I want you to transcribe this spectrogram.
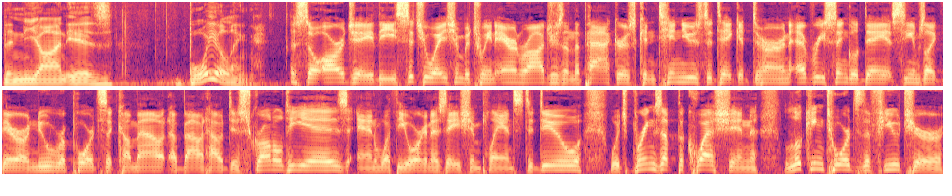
The neon is boiling. So, RJ, the situation between Aaron Rodgers and the Packers continues to take a turn. Every single day, it seems like there are new reports that come out about how disgruntled he is and what the organization plans to do, which brings up the question looking towards the future,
